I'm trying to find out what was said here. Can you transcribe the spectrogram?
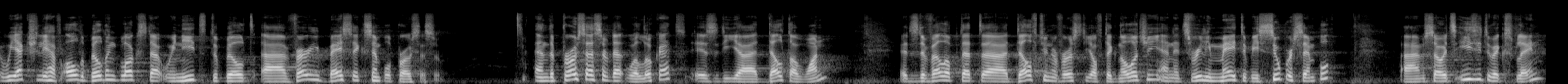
we actually have all the building blocks that we need to build a very basic, simple processor. And the processor that we'll look at is the uh, Delta One. It's developed at uh, Delft University of Technology, and it's really made to be super simple. Um, so it's easy to explain,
